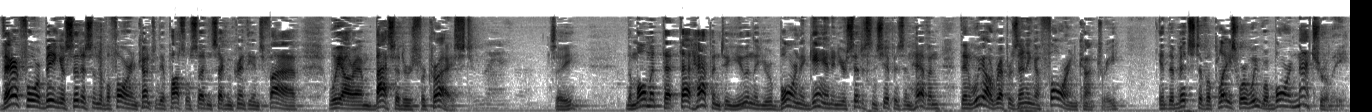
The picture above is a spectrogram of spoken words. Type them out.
therefore, being a citizen of a foreign country, the apostle said in 2 Corinthians 5, we are ambassadors for Christ. See? The moment that that happened to you and that you're born again and your citizenship is in heaven, then we are representing a foreign country in the midst of a place where we were born naturally.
